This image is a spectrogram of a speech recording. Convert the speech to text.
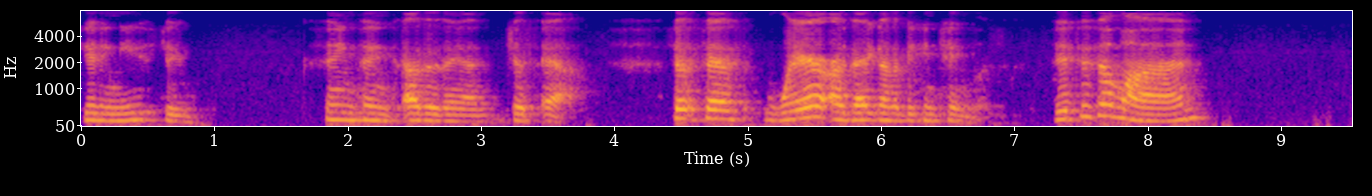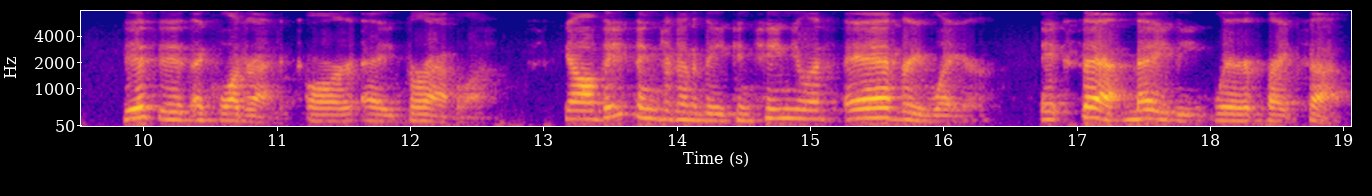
getting used to seeing things other than just f. So it says, where are they going to be continuous? This is a line. This is a quadratic or a parabola. Y'all, these things are going to be continuous everywhere except maybe where it breaks up.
